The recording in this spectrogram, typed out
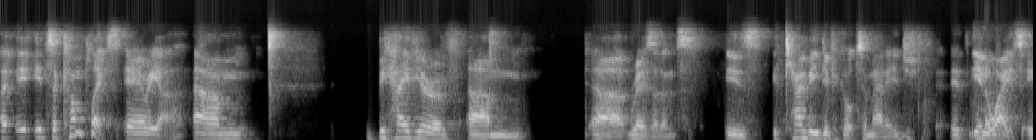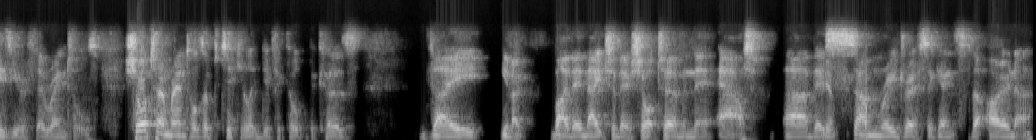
it's a complex area. Um, behaviour of um, uh, residents is it can be difficult to manage. It, in a mm. way, it's easier if they're rentals. Short-term rentals are particularly difficult because they, you know, by their nature, they're short-term and they're out. Uh, there's yep. some redress against the owner.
